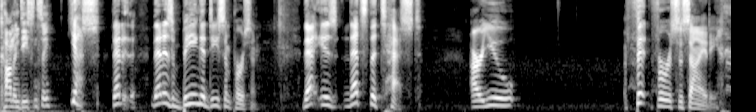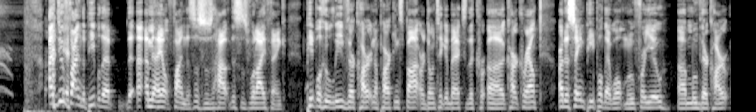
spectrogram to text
common decency. Yes, that that is being a decent person. That is that's the test. Are you fit for society? I do find the people that I mean, I don't find this. This is how this is what I think. People who leave their cart in a parking spot or don't take it back to the uh, cart corral are the same people that won't move for you, uh, move their cart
